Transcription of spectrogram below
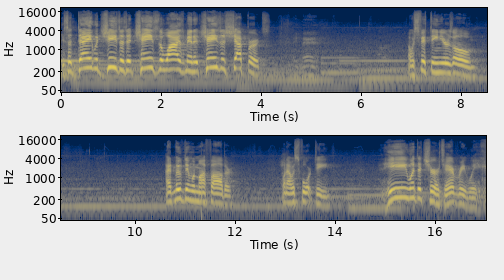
It's a day with Jesus. It changed the wise men, it changed the shepherds. I was 15 years old. I had moved in with my father when I was 14. He went to church every week.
